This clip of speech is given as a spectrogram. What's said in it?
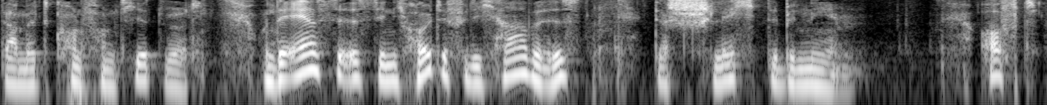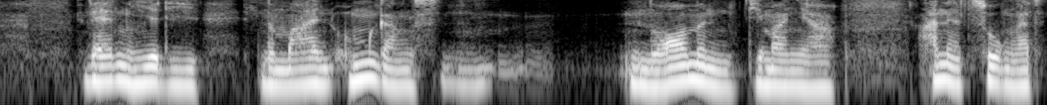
damit konfrontiert wird. Und der erste ist, den ich heute für dich habe, ist das schlechte Benehmen. Oft werden hier die normalen Umgangsnormen, die man ja anerzogen hat,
